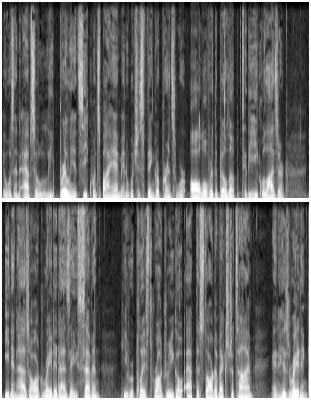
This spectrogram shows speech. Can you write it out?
It was an absolutely brilliant sequence by him in which his fingerprints were all over the build up to the equalizer. Eden Hazard rated as a 7. He replaced Rodrygo at the start of extra time, and his rating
